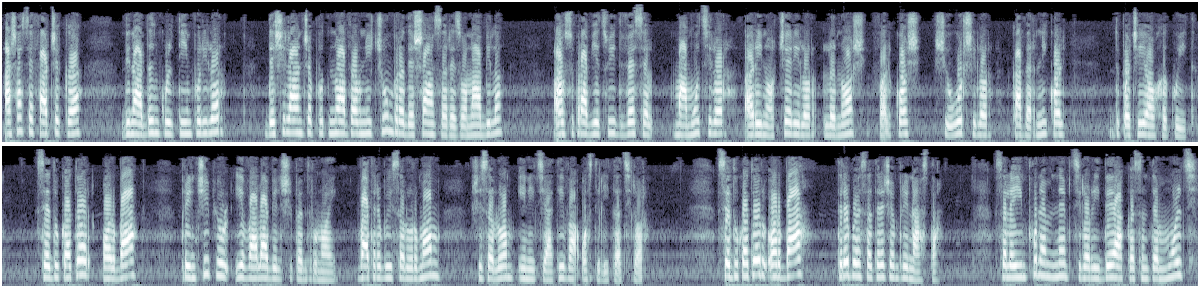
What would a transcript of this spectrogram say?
Așa se face că, din adâncul timpurilor, deși la început nu aveau nici umbră de șansă rezonabilă, au supraviețuit vesel mamuților, rinocerilor, lănoși, fălcoși și urșilor cavernicoli după ce i-au hăcuit. Seducător, orba, principiul e valabil și pentru noi. Va trebui să-l urmăm și să luăm inițiativa ostilităților. Seducători, orba, trebuie să trecem prin asta să le impunem nepților ideea că suntem mulți,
